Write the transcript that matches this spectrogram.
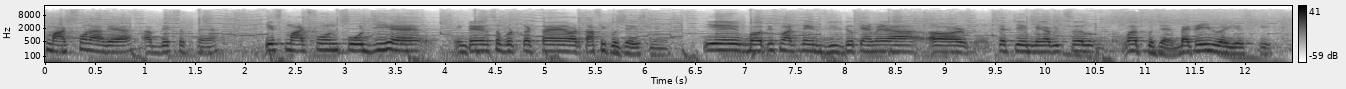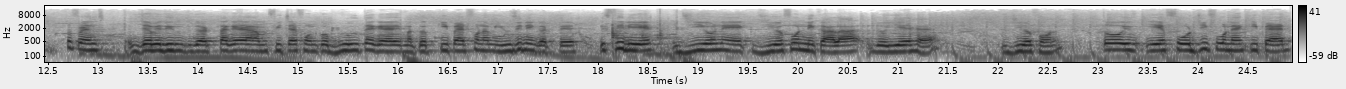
स्मार्टफ़ोन आ गया, आप देख सकते हैं। ये स्मार्टफ़ोन 4G है इंटरनेट सपोर्ट करता है और काफ़ी कुछ है इसमें। ये बहुत ही स्मार्ट में डिजिटल कैमरा और कच्चे मेगापिक्सल बहुत कुछ है। बैटरी भी बढ़ी है इसकी। तो फ्रेंड्स जब ये दिन घटता गया, हम फीचर फ़ोन को भूलते गए मतलब कीपैड फ़ोन हम यूज़ ही नहीं करते। इसीलिए जियो ने एक जियो फ़ोन निकाला, जो ये है जियो फ़ोन तो ये 4G फ़ोन है कीपैड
